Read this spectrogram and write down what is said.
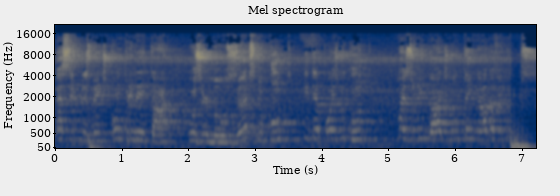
é simplesmente cumprimentar os irmãos antes do culto e depois do culto. Mas unidade não tem nada a ver com isso.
